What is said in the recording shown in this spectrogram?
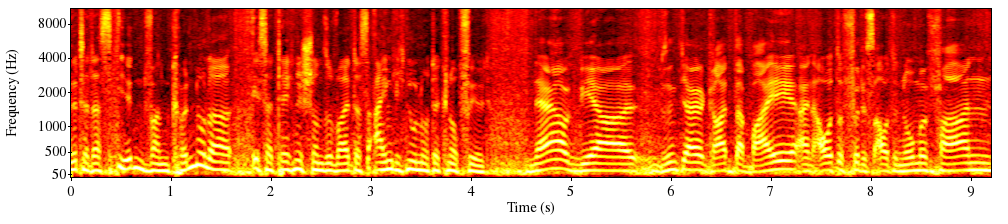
Wird er das irgendwann können oder ist er technisch schon so weit, dass eigentlich nur noch der Knopf fehlt? Naja, wir sind ja gerade dabei, ein Auto für das autonome Fahren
